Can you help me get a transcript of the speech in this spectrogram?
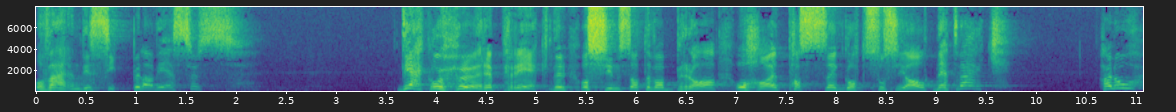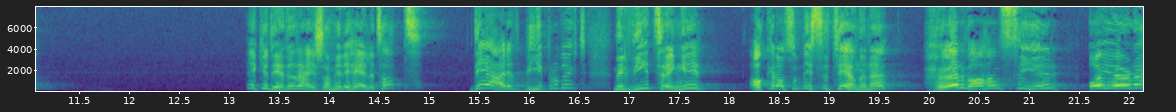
å være en disippel av Jesus. Det er ikke å høre prekener og synes at det var bra å ha et passe godt sosialt nettverk. Hallo? Det er ikke det det dreier seg om i det hele tatt. Det er et biprodukt. Men vi trenger, akkurat som disse tjenerne, hør hva han sier, og gjør det.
